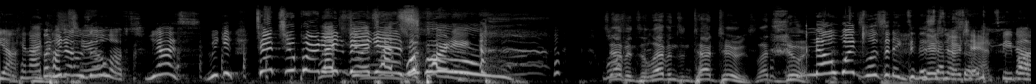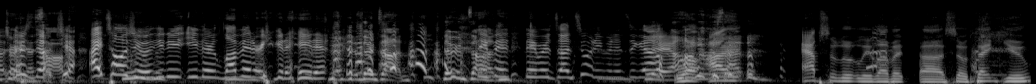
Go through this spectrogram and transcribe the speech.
Yeah. Can I but come you know too? Zoloft. Yes. We can tattoo party Let's do a in Vegas. tattoo party. sevens, elevens, and tattoos. Let's do it. No one's listening to this There's no chance. People No, have turned there's no chance. I told you, you either love it or you're gonna hate it. They're done. They're done. been, they were done 20 minutes ago. Yeah, yeah, Well, I absolutely love it. Uh, so thank you,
